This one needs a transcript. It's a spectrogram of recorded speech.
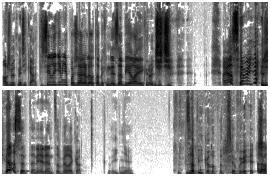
A Alžbět mi říká, tři lidi mě požádali o to, abych nezabíjela jejich rodiče. A já jsem viděla, že já jsem ten jeden, co byl jako, klidně. Zabij, koho potřebuješ. No.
